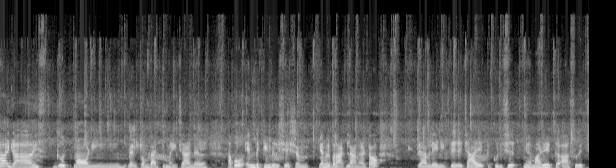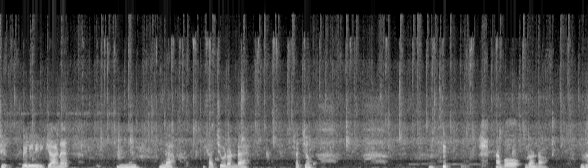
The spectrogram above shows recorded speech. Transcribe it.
Hi guys good morning welcome back to my channel അപ്പോൾ എന്തൊക്കെയുണ്ട് വിശേഷം? ഞങ്ങളിപ്പോൾ നാട്ടിലാണ് കേട്ടോ. രാവിലെ എണീറ്റ് ചായയൊക്കെ കുടിച്ച് ഇങ്ങനെ മഴയൊക്കെ ആസ്വദിച്ച് വെളിയിലിരിക്കുകയാണ് എന്താ? സച്ചു ഇവിടെ ഉണ്ടേ? സച്ചു? അപ്പോൾ ഇതുണ്ടോ? ഇത്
